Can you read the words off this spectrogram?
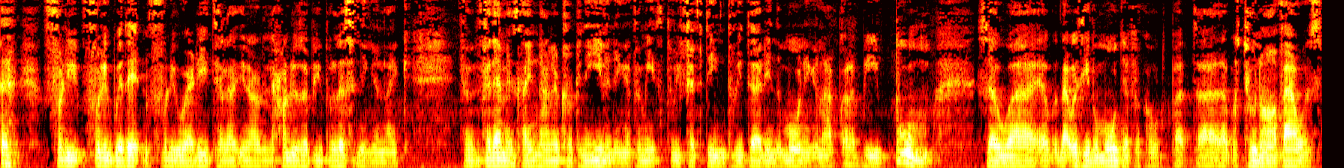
fully, fully with it and fully ready to, you know, hundreds of people listening and like, for, for them it's like nine o'clock in the evening and for me it's 3.15, 3.30 in the morning and I've got to be boom. So, uh, it, that was even more difficult, but, uh, that was two and a half hours.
